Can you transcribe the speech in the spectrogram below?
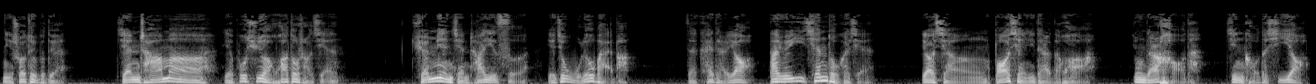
你说对不对？检查嘛，也不需要花多少钱，全面检查一次也就五六百吧，再开点药，大约一千多块钱。要想保险一点的话，用点好的进口的西药，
